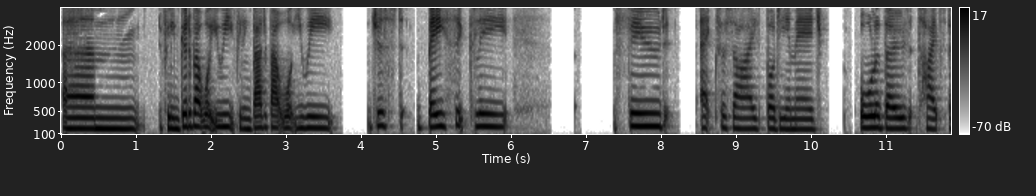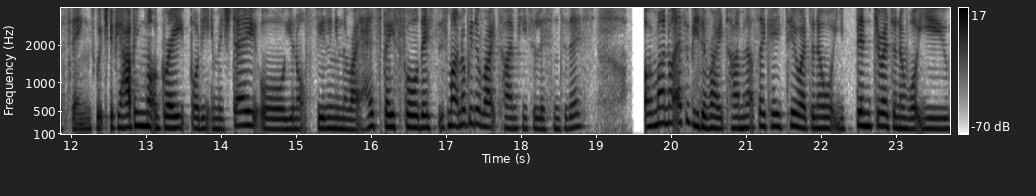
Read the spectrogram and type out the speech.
um, feeling good about what you eat, feeling bad about what you eat, just basically food, exercise, body image, all of those types of things. Which, if you're having not a great body image day or you're not feeling in the right headspace for this, this might not be the right time for you to listen to this. Or it might not ever be the right time, and that's okay too. I don't know what you've been through, I don't know what you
